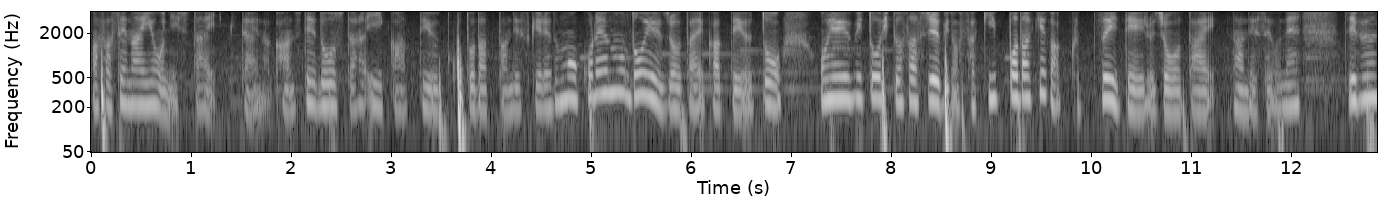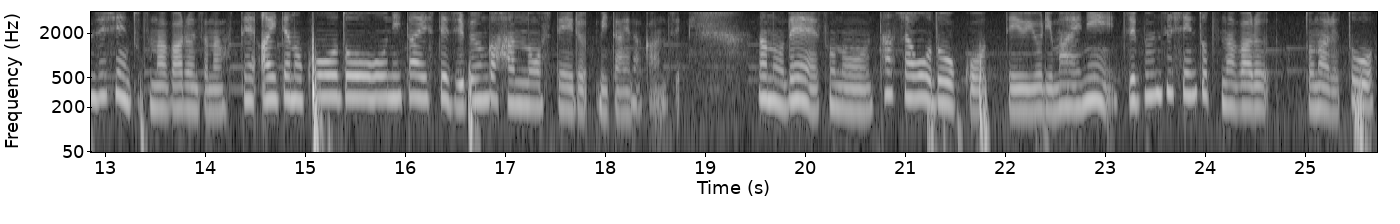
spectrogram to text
ま、させないようにしたいみたいな感じでどうしたらいいかっていうことだったんですけれどもこれもどういう状態かっていうと親指と人差し指の先っぽだけがくっついている状態なんですよね。自分自身とつながるんじゃなくて相手の行動に対して自分が反応しているみたいな感じ。なのでその他者をどうこうっていうより前に自分自身とつながるとなると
